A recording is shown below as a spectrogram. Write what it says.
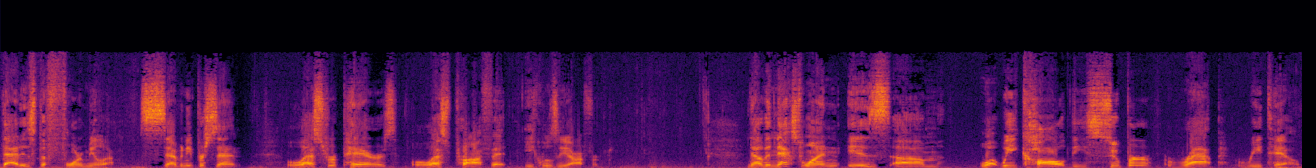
that is the formula. Seventy percent less repairs, less profit equals the offer. Now the next one is um, what we call the super wrap retail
